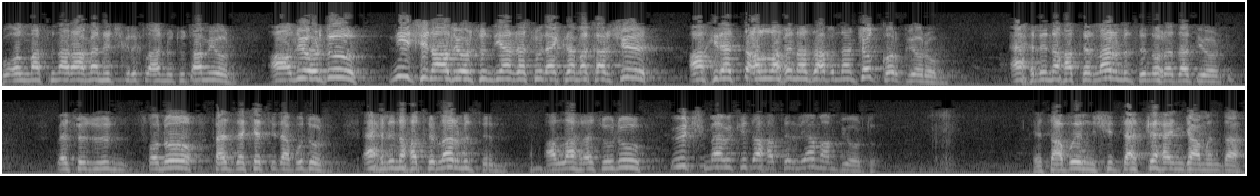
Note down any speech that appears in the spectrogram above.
Bu olmasına rağmen hıçkırıklarını tutamıyor. Ağlıyordu. Niçin ağlıyorsun diyen Resul Ekrem'e karşı ahirette Allah'ın azabından çok korkuyorum. Ehlini hatırlar mısın orada diyordu. Ve sözün sonu fezlekesi de budur. Ehlini hatırlar mısın? Allah Resulü üç mevkide hatırlayamam diyordu. Hesabın şiddetli hengamında,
